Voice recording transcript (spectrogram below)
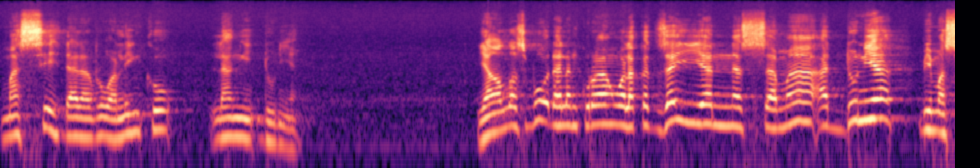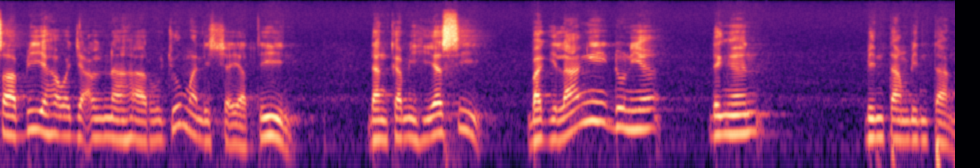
masih dalam ruang lingkup langit dunia. Yang Allah sebut dalam Quran walaqad zayyana as-samaa'a ad-dunya bimasabiha wa ja'alnaha rujuman lisyayatin. Dan kami hiasi bagi langit dunia dengan bintang-bintang.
